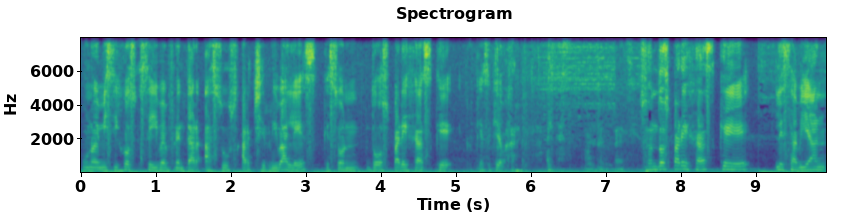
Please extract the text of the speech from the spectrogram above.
uno de mis hijos se iba a enfrentar a sus archirrivales, que son dos parejas que creo que ya se quiere bajar. Ahí. Son dos parejas que les habían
